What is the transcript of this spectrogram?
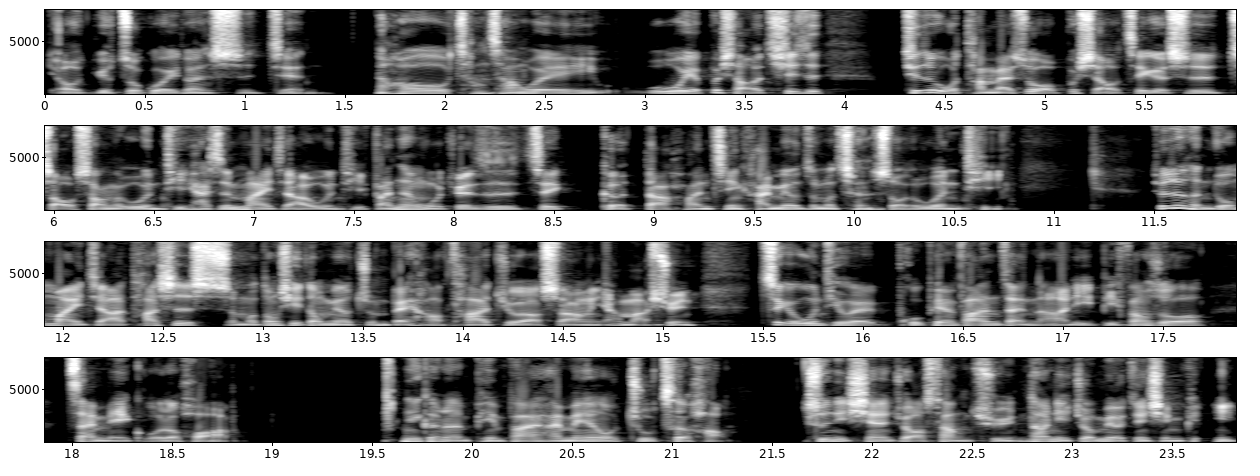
有有做过一段时间，然后常常会，我也不晓得，其实其实我坦白说，我不晓得这个是招商的问题还是卖家的问题。反正我觉得是这个大环境还没有这么成熟的问题。就是很多卖家他是什么东西都没有准备好，他就要上亚马逊。这个问题会普遍发生在哪里？比方说，在美国的话。你可能品牌还没有注册好，就是你现在就要上去，那你就没有进行品，你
